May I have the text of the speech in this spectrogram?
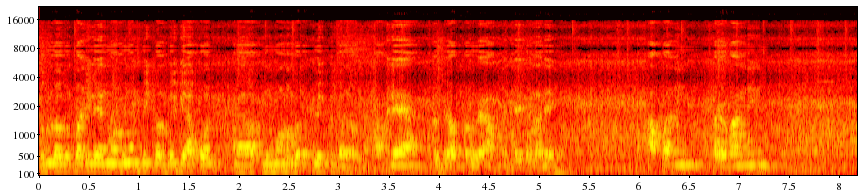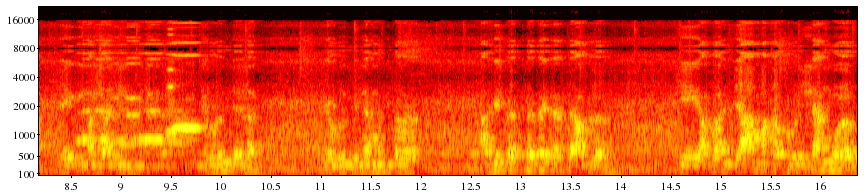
कमलाकर पाटील यांना विनंती करतो की आपण अ, आपले मनोगत व्यक्त करावं. आपल्या ग्रामपंचायतीमध्ये आपण सर्वांनी एक मताने निवडून दिला. निवडून दिल्यानंतर अधिक कर्तव्य ठरतं आपलं की आपण ज्या महापुरुषांमुळं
